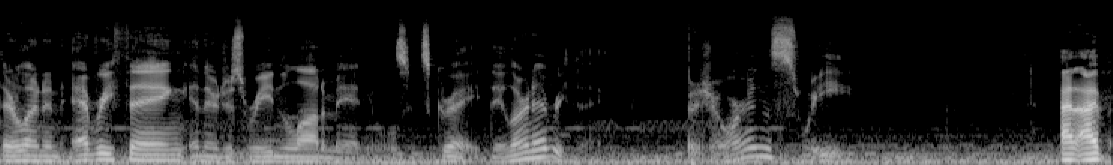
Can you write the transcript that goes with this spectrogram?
they're learning everything and they're just reading a lot of manuals. It's great. They learn everything. Bajoran, sweet. And I've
